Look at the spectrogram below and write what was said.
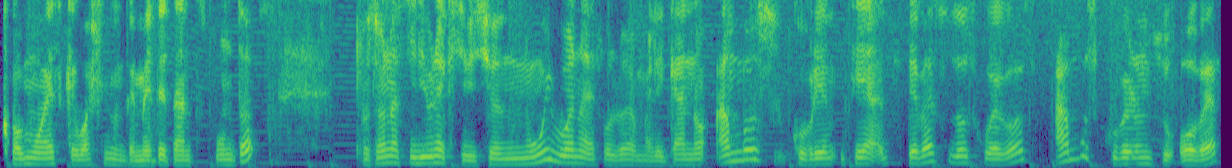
¿cómo es que Washington te mete tantos puntos? Pues son así de una exhibición muy buena de fútbol americano. Ambos cubrieron, si, te vas los juegos, ambos cubrieron su over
